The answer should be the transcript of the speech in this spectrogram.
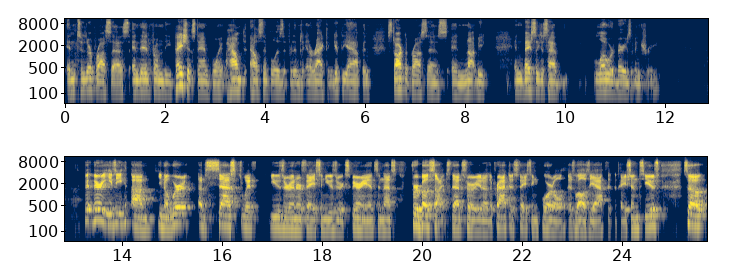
into their process. And then from the patient standpoint how how simple is it for them to interact and get the app and start the process and not be and basically just have lowered barriers of entry? Very easy. Um, you know we're obsessed with user interface and user experience and that's for both sides that's for you know the practice facing portal as well as the app that the patients use so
